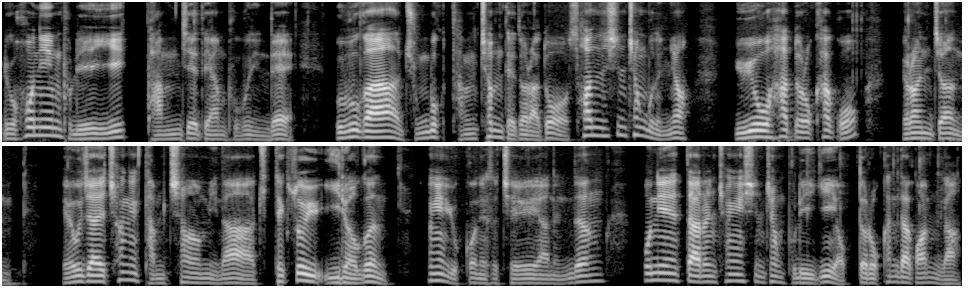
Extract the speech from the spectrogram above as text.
그리고 혼인 불이익 방지에 대한 부분인데 부부가 중복 당첨되더라도 선 신청분은요 유효하도록 하고 결혼 전 배우자의 청약 당첨이나 주택 소유 이력은 청약 요건에서 제외하는 등 혼인에 따른 청약 신청 불이익이 없도록 한다고 합니다.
